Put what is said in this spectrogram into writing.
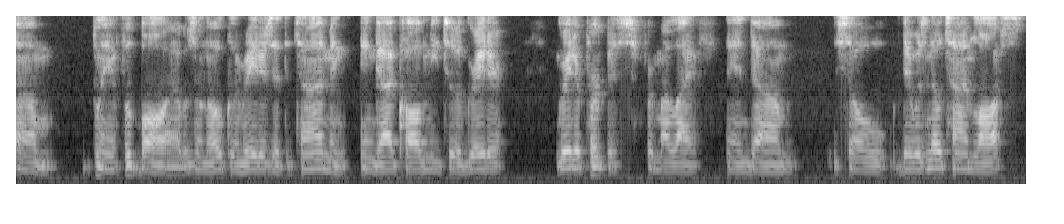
Um, playing football, I was on the Oakland Raiders at the time, and, and God called me to a greater, greater purpose for my life. And um, so there was no time lost.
